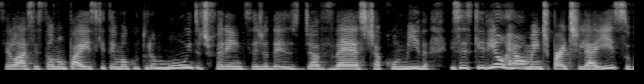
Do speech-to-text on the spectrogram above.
sei lá, vocês estão num país que tem uma cultura muito diferente, seja desde a veste, a comida, e vocês queriam realmente partilhar isso,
